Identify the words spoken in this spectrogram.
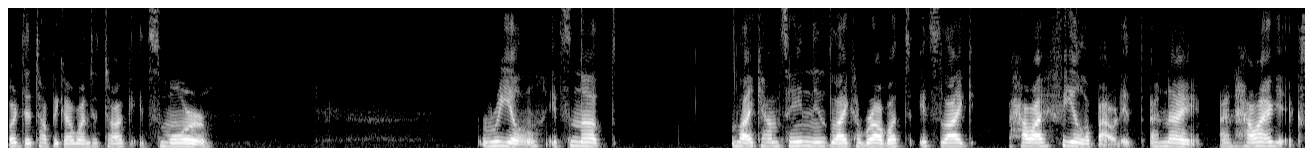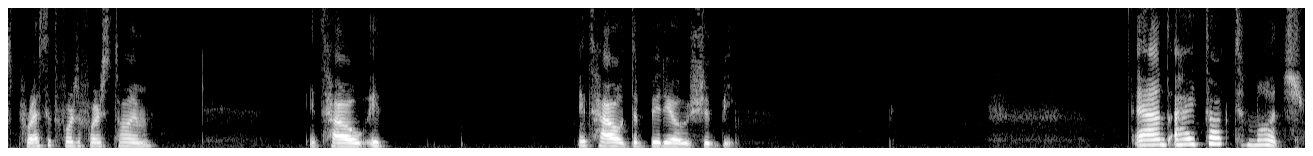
or the topic I want to talk, it's more real. It's not like I'm saying it like a robot. It's like how I feel about it and I and how I express it for the first time. It's how it it's how the video should be. And I talk too much.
